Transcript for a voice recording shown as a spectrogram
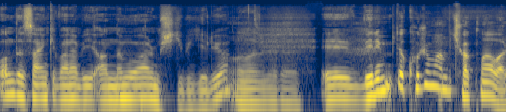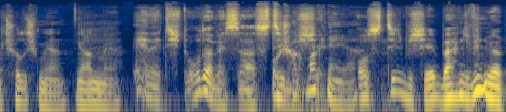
onda sanki bana bir anlamı varmış gibi geliyor. Olabilir evet. Ee, benim bir de kocaman bir çakmağı var çalışmayan, yanmayan. Evet işte o da mesela stil o çakmak bir şey. ne ya? O stil bir şey bence bilmiyorum.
